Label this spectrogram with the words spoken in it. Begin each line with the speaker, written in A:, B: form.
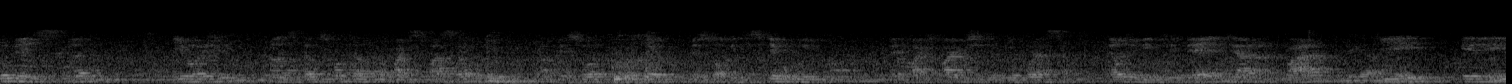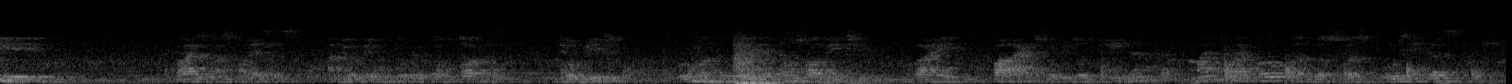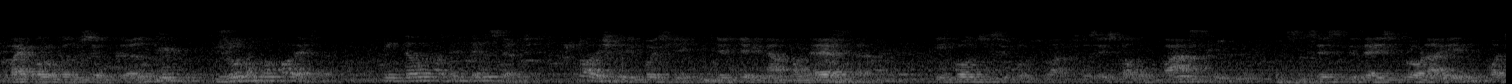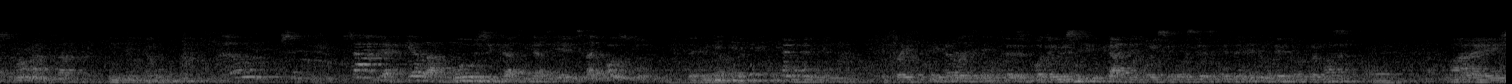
A: do mês. Né? E hoje nós estamos contando com a participação uma pessoa que eu pessoalmente estimo muito, né? faz parte do meu coração. É o Domingos Ribeiro, de Araraquara, e ele faz umas palestras, a meu ver, muito gostosas de ouvir, por quanto ele não somente vai falar sobre doutrina, mas vai colocando as suas músicas, vai colocando o seu canto junto com a palestra. Então é bastante interessante. Lógico que depois que ele terminar a palestra, enquanto os discípulos lá, se vocês tomam um passe, se vocês quiserem explorar ele, pode explorar, sabe? Então, então, você sabe aquela música assim, assim, ele sabe gostou. Vocês podemos explicar depois se vocês quiserem, não tem problema não. Mas,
